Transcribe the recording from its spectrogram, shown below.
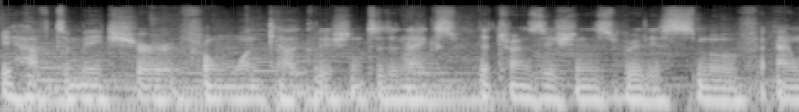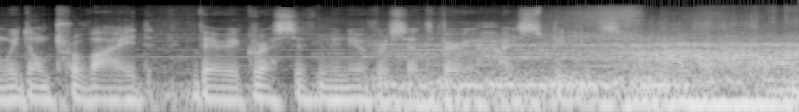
you have to make sure from one calculation to the next, the transition is really smooth and we don't provide very aggressive maneuvers at very high speeds.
